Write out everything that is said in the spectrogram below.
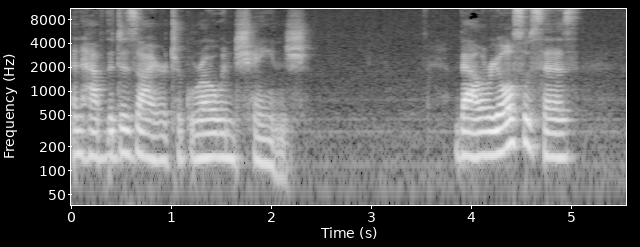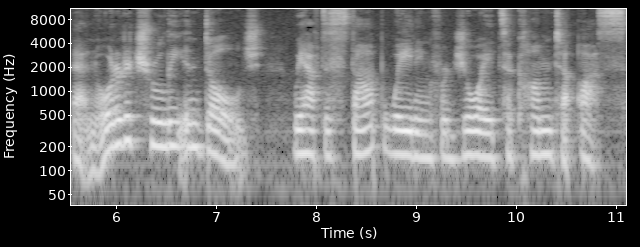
and have the desire to grow and change. Valerie also says that in order to truly indulge, we have to stop waiting for joy to come to us.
